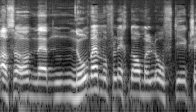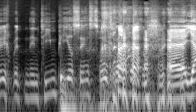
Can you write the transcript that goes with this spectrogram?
also ähm, nur wenn wir vielleicht nochmal auf die Geschichte mit den Intim-Piercings zurückkommen. Äh, ja,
